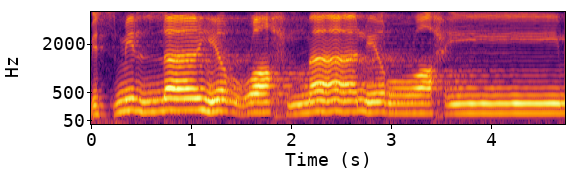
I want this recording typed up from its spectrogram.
بسم الله الرحمن الرحيم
